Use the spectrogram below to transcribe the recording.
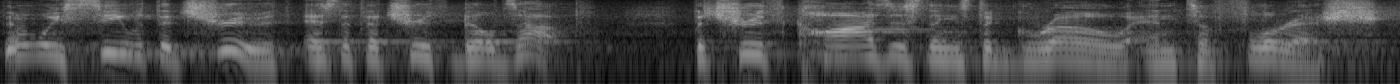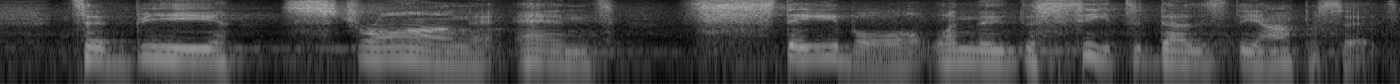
then what we see with the truth is that the truth builds up. The truth causes things to grow and to flourish, to be strong and stable when the deceit does the opposite.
